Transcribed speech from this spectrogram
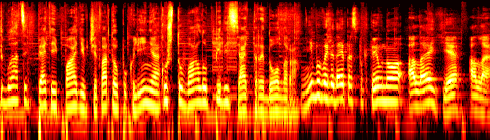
25 айпадів четвертого покоління коштувало 53 долара. Ніби виглядає перспективно, але є але.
